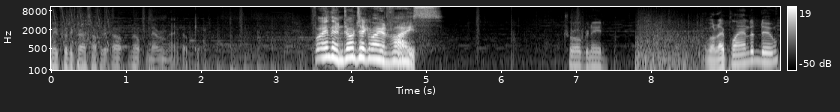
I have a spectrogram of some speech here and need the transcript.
Wait for the grasshopper to. Oh, nope, never mind. Okay. Fine then, don't take my advice. Throw a grenade. What I plan to do.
